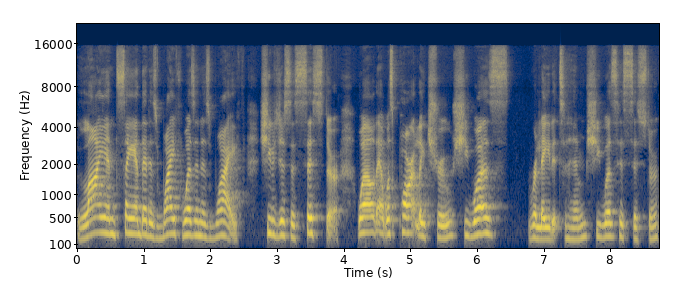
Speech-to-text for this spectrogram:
lying, saying that his wife wasn't his wife. She was just his sister. Well, that was partly true. She was related to him. She was his sister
